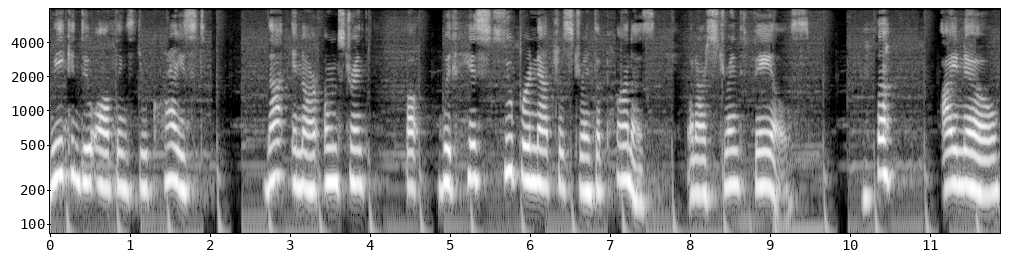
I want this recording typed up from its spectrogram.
We can do all things through Christ, not in our own strength, but with His supernatural strength upon us when our strength fails. I know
